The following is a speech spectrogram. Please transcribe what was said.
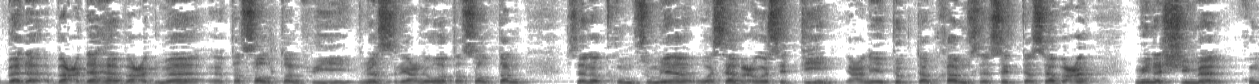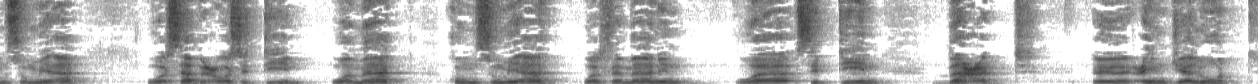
بدأ بعدها بعد ما تسلطن في مصر يعني هو تسلطن سنة 567 يعني تكتب 5 6 7 من الشمال. 567 ومات 568 بعد آه، عين جالوت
